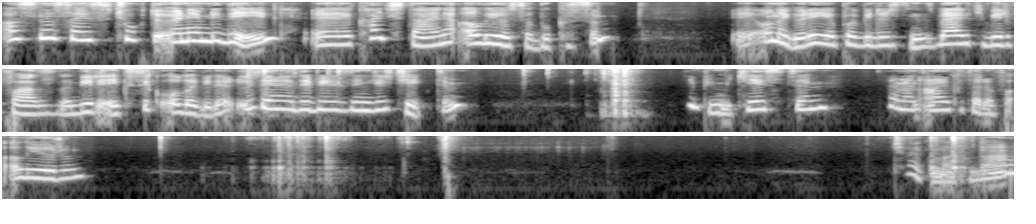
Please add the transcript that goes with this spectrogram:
Aslında sayısı çok da önemli değil. Ee, kaç tane alıyorsa bu kısım e, ona göre yapabilirsiniz. Belki bir fazla, bir eksik olabilir. Üzerine de bir zincir çektim. İpimi kestim. Hemen arka tarafa alıyorum. Çakmakla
